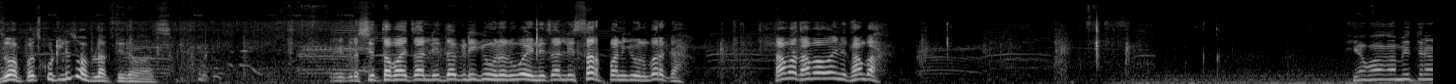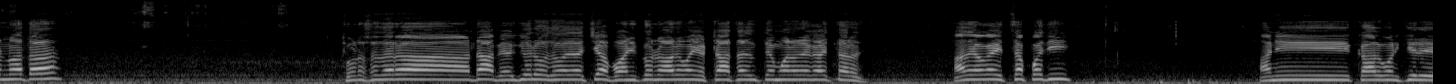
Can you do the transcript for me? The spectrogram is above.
झोपच कुठली झोप लागते आज? इकडं सीताबाई चालली दगडी घेऊन आणि वहिनी चालली सरपान घेऊन बरं का. थांबा थांबा वहिनी थांबा. हे बघा मित्रांनो आता थोडस जरा डाब्या गेलो होतो चहा पाणी करून आलो माझ्या टाचा दुखते मनाला काय तरच. आता बघा चपाती आणि कालवण केले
